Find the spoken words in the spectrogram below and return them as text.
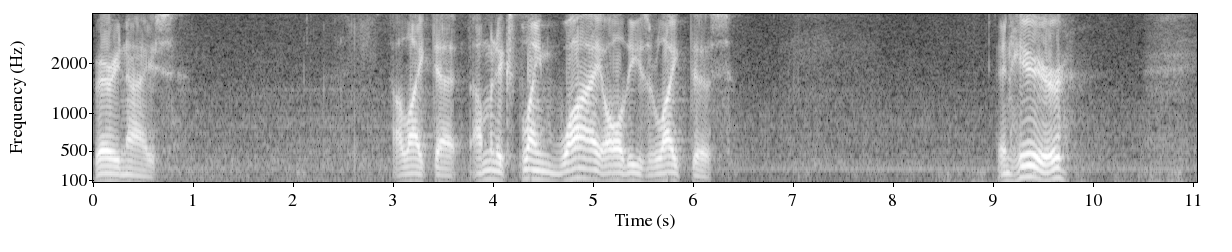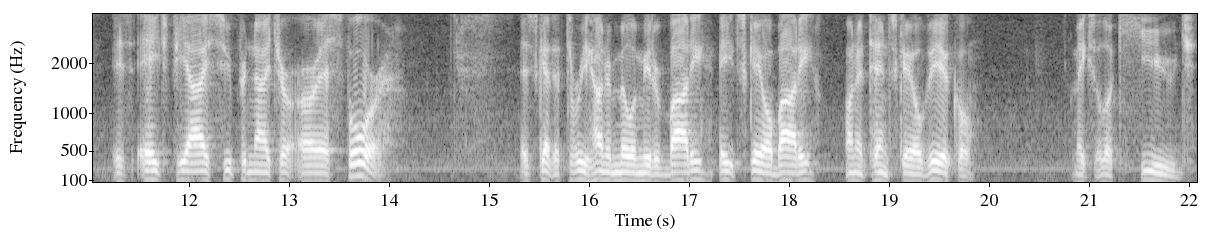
Very nice. I like that. I'm going to explain why all these are like this. And here is HPI Super Nitro RS4. It's got a 300 millimeter body, 8 scale body on a 10 scale vehicle. Makes it look huge.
